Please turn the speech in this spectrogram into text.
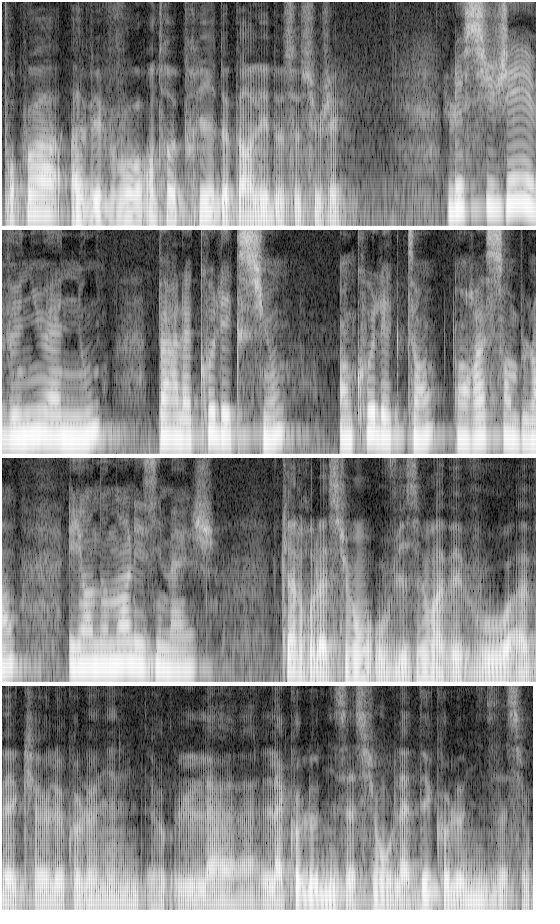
Pourquoi avez-vous entrepris de parler de ce sujet? Le sujet est venu à nous par la collection, en collectant, en rassemblant et en nommant les images. Quelle relation ou vision avez-vous avec le coloni- la, la colonisation ou la décolonisation?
